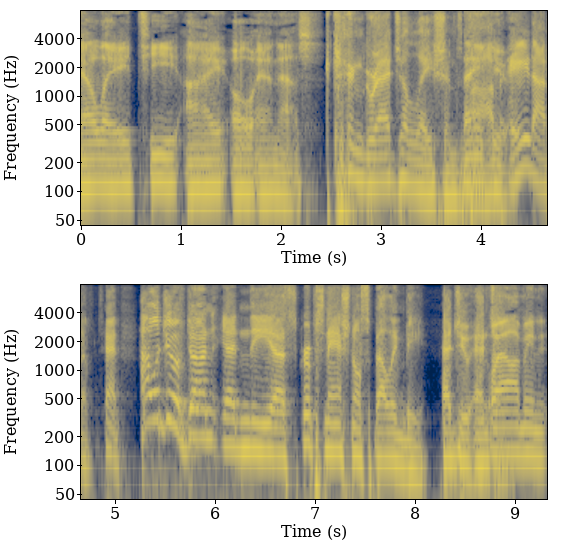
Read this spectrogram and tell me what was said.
L A T I O N S. Congratulations, Thank Bob. you. Eight out of ten. How would you have done in the uh, Scripps National Spelling Bee had you entered? Well, I mean,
